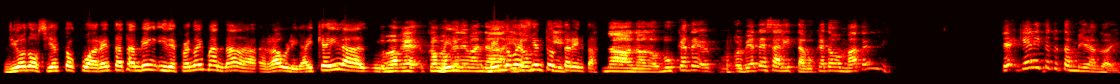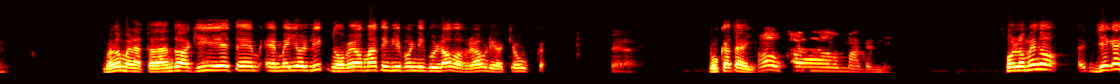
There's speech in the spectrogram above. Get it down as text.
dio 240 también y después no hay más nada, Raúl. Hay que ir a ¿Cómo que, cómo mil, que no hay más nada? 1930. No, no, no, búscate, olvídate de esa lista, búscate a Don Matterly. ¿Qué, ¿Qué, lista tú estás mirando ahí? Bueno, me la está dando aquí este en Major League. No veo a Mattingly por ningún lado, Raúl. Hay que buscar. Espérate. Búscate ahí. Vamos a buscar. Por lo menos llega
